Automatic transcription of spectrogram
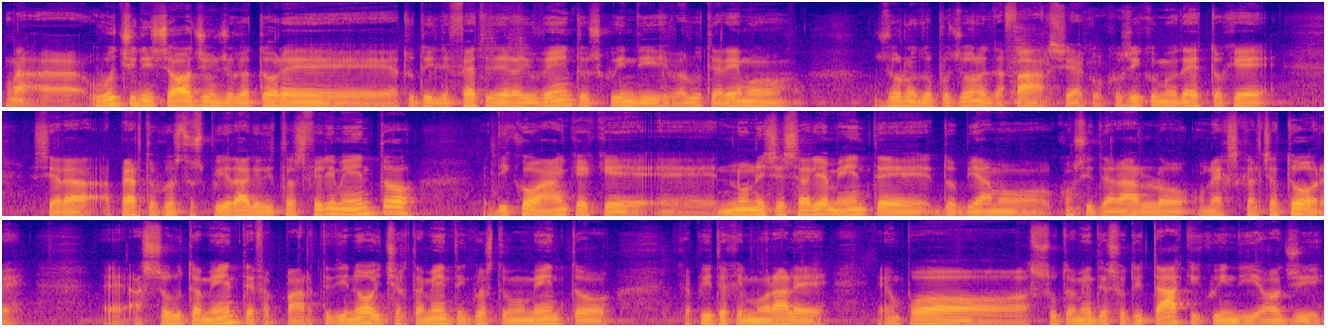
Ma, Vucinic oggi è un giocatore a tutti gli effetti della Juventus, quindi valuteremo giorno dopo giorno da farsi, ecco, così come ho detto che si era aperto questo spiraglio di trasferimento, dico anche che eh, non necessariamente dobbiamo considerarlo un ex calciatore, eh, assolutamente fa parte di noi, certamente in questo momento capite che il morale è un po' assolutamente sotto i tacchi, quindi oggi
